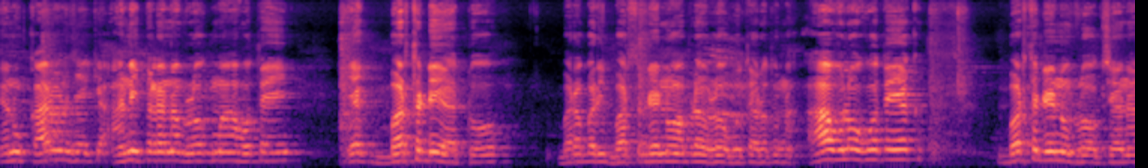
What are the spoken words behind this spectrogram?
એનું કારણ છે કે આની પહેલાંના વ્લોગમાં હોતે એક બર્થડે હતો. બરાબર એ બર્થડેનો આપણે વ્લોગ ઉતાર્યો હતો ને, આ વ્લોગ હોતે એક બર્થડેનો વ્લોગ છે અને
